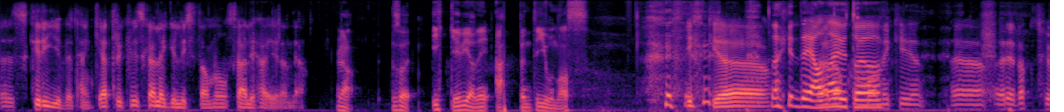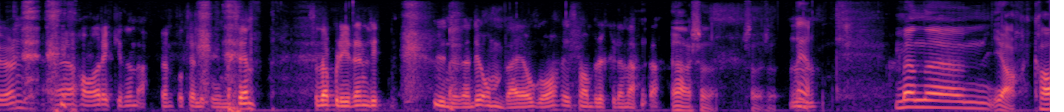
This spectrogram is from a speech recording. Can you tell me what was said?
eh, skrive, tenker jeg. Jeg tror ikke vi skal legge lista noe særlig høyere enn det. Ja. Så ikke via den appen til Jonas. Ikke Det er ikke det han er ute og Redaktøren eh, har ikke den appen på telefonen sin. Så da blir det en litt unødvendig omvei å gå hvis man bruker den appen. Ja, skjønner. skjønner, skjønner. Mm. Men eh, ja, hva,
